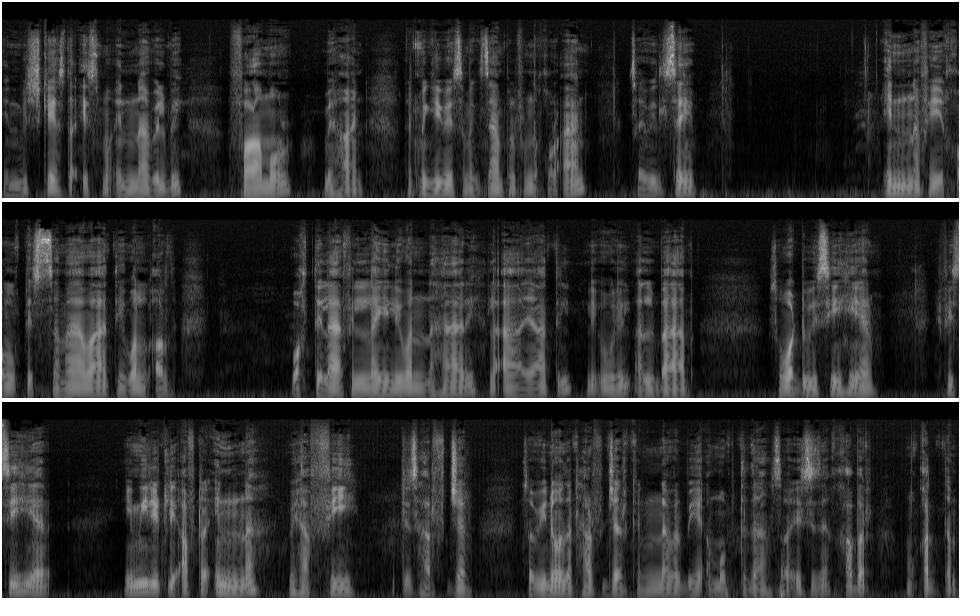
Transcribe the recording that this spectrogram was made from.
in which case the ismu inna will be far more behind. Let me give you some example from the Quran. So I will say إن في خلق السماوات والأرض واختلاف الليل والنهار لآيات لأولي الألباب So what do we see here? If you see here, immediately after inna, we have fi, which is harf jar. So we know that harf jar can never be a mubtada. So it is a khabar muqaddam.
